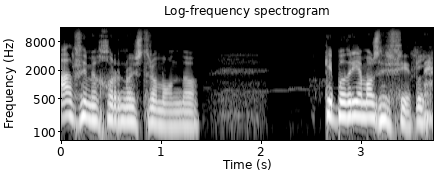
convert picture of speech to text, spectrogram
hace mejor nuestro mundo? ¿Qué podríamos decirle?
